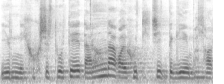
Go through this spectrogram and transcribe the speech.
Ер нь их хөгшөрдгүү те дарандаа гоё хөдөлж идэг юм болохоор.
